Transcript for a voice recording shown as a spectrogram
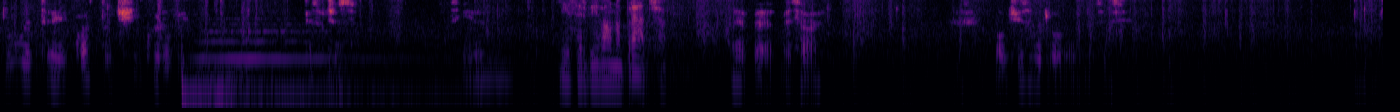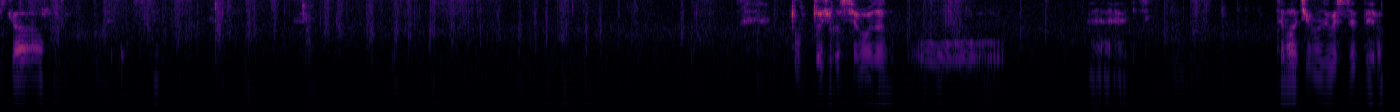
2, 3, 4, 5 lupi. Che è successo? Sì, eh, Gli serviva un abbraccio. eh beh, mi sa. Ho ucciso per loro, sì, sì. Picard. Tutto ce lo stiamo vedendo. Oh. Eh, Te immagini uno di questi è vero?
